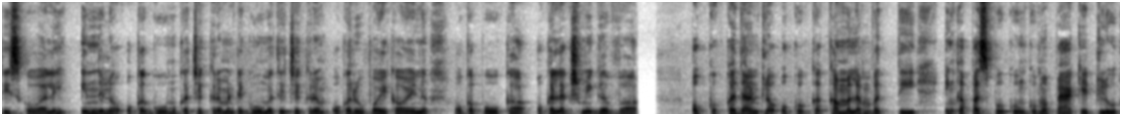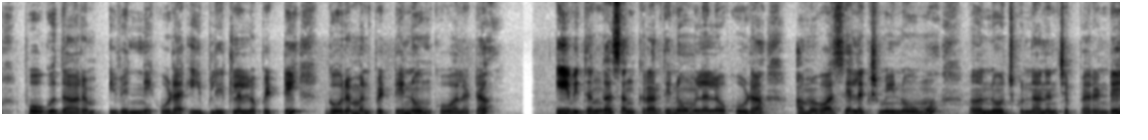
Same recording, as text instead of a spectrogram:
తీసుకోవాలి. ఇందులో ఒక గోముఖ చక్రం అంటే గోమతి చక్రం ఒక రూపాయి కాయిన్ ఒక పోక ఒక లక్ష్మీ గవ్వ ఒక్కొక్క దాంట్లో ఒక్కొక్క కమలం వత్తి ఇంకా పసుపు కుంకుమ ప్యాకెట్లు పోగు దారం ఇవన్నీ కూడా ఈ ప్లేట్లలో పెట్టి గౌరమ్మను పెట్టి నోముకోవాలట. ఈ విధంగా సంక్రాంతి నోములలో కూడా అమావాస్య లక్ష్మీ నోము నోచుకున్నానని చెప్పారండి.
